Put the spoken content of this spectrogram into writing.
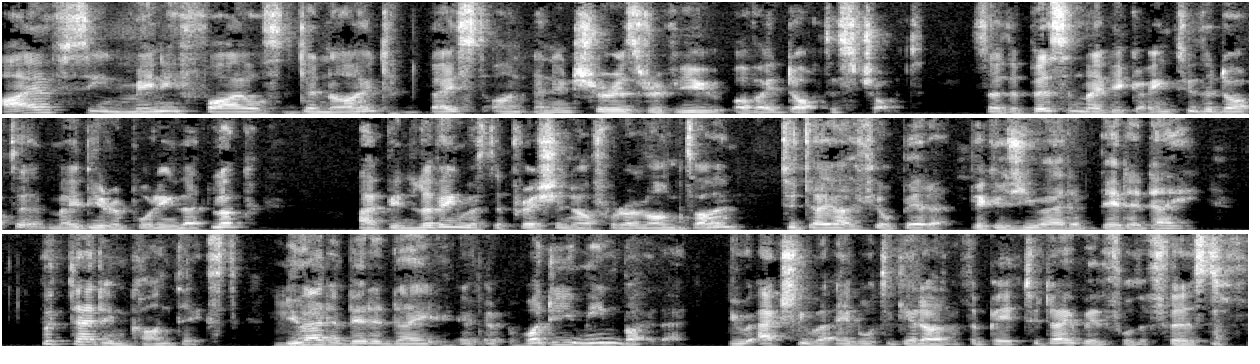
I have seen many files denied based on an insurer's review of a doctor's chart. So the person may be going to the doctor, may be reporting that, look, I've been living with depression now for a long time. Today I feel better because you had a better day. Put that in context. Mm-hmm. You had a better day. Uh, uh, what do you mean by that? You actually were able to get out of the bed today, where for the first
